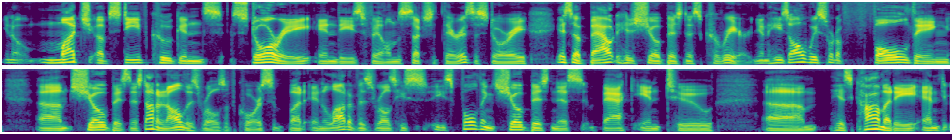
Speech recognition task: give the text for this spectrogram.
you know, much of Steve Coogan's story in these films, such that there is a story, is about his show business career. You know, he's always sort of folding um, show business, not in all his roles, of course, but in a lot of his roles, he's he's folding show business back into um, his comedy, and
